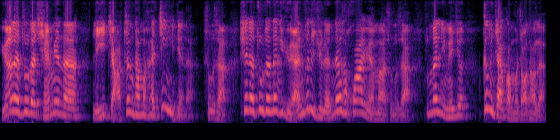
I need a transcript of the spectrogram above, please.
原来住在前面呢，离贾政他们还近一点呢，是不是啊？现在住在那个园子里去了，那是花园嘛，是不是啊？那里面就更加管不着他了。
